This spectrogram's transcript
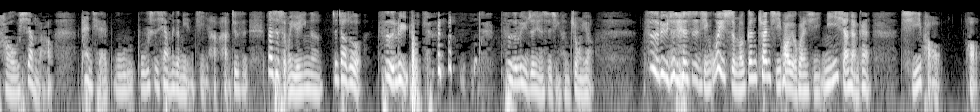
好像啊哈，看起来不不是像那个年纪哈哈，就是那是什么原因呢？这叫做自律，自律这件事情很重要。自律这件事情为什么跟穿旗袍有关系？你想想看，旗袍好，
